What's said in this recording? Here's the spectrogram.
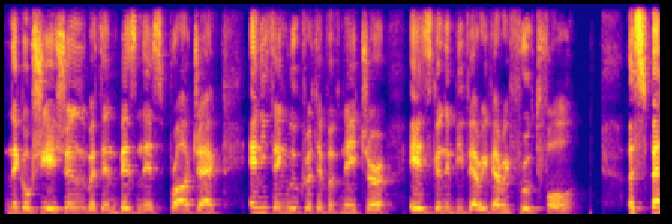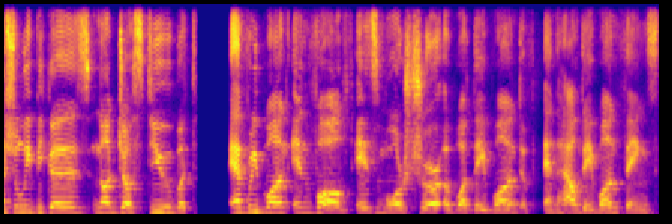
negotiations within business project, anything lucrative of nature is going to be very, very fruitful. Especially because not just you, but everyone involved is more sure of what they want and how they want things.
